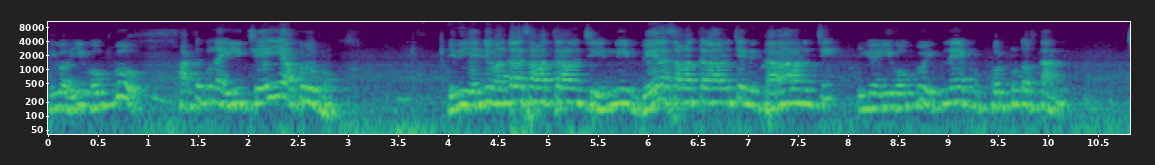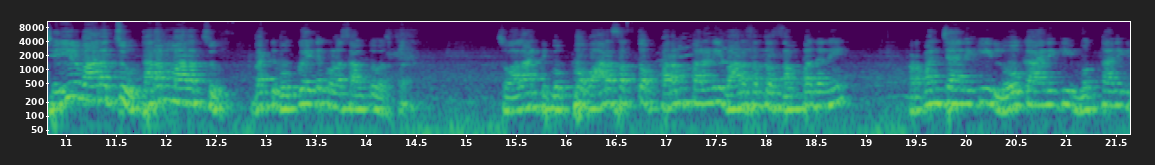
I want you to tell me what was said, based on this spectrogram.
ఇగో ఈ ఒగ్గు పట్టుకున్న ఈ చేయి అపురూపం. ఇది ఎన్ని వందల సంవత్సరాల నుంచి ఎన్ని వేల సంవత్సరాల నుంచి ఎన్ని తరాల నుంచి ఇక ఈ ఒగ్గు ఇట్లే కొట్టుకుంటూ వస్తుంది. చెయ్యిలు మారచ్చు తరం మారచ్చు బట్ ఒగ్గు అయితే కొనసాగుతూ వస్తుంది. సో అలాంటి గొప్ప వారసత్వ పరంపరని వారసత్వ సంపదని ప్రపంచానికి లోకానికి మొత్తానికి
